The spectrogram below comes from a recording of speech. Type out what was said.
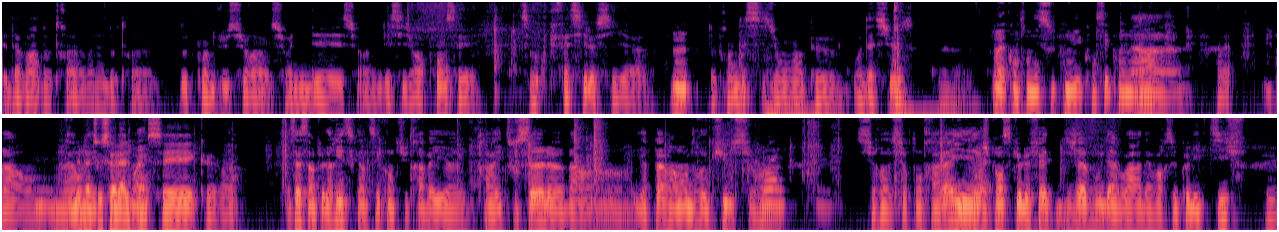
et d'avoir d'autres, euh, voilà, d'autres, euh, d'autres points de vue sur euh, sur une idée, sur une décision à prendre. C'est c'est beaucoup plus facile aussi euh, Mm. de prendre une décision un peu audacieuse. Ouais, quand on est soutenu et qu'on sait qu'on a, euh, Ouais. bah, on, on a- On n'est pas tout seul à le ouais. penser et que voilà. Ça, c'est un peu le risque, hein, tu sais, quand tu travailles, euh, tu travailles tout seul, euh, ben, il n'y a pas vraiment de recul sur, euh, Ouais. sur, euh, sur ton travail. Et Ouais. je pense que le fait, déjà, vous, d'avoir, d'avoir ce collectif, Mm.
